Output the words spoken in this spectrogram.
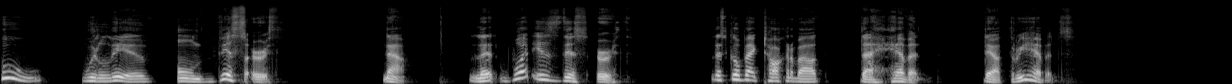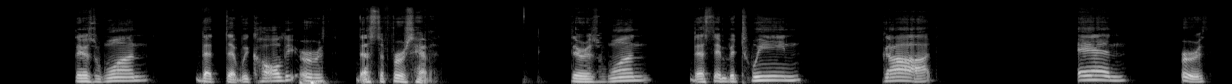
Who will live on this earth? Now, let what is this earth? Let's go back talking about the heaven. There are three heavens. There's one that, that we call the earth, that's the first heaven. There is one that's in between God and earth,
